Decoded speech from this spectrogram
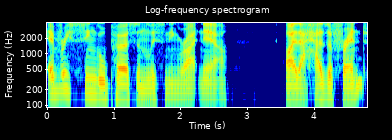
every single person listening right now either has a friend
